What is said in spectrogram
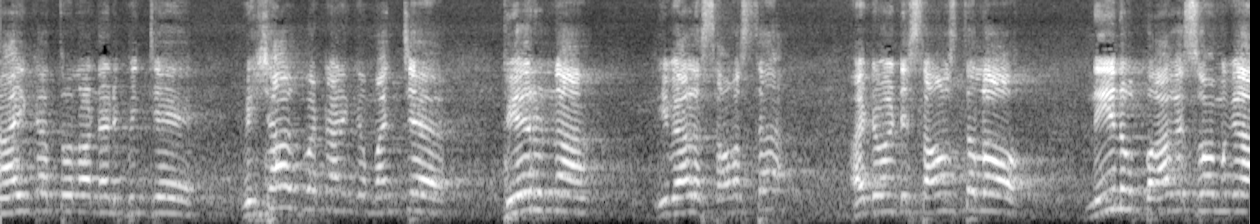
నాయకత్వంలో నడిపించే విశాఖపట్నానికి మంచి పేరున్న ఈవేళ సంస్థ. అటువంటి సంస్థలో నేను భాగస్వామిగా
